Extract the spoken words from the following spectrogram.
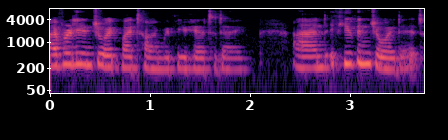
I've really enjoyed my time with you here today. And if you've enjoyed it,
